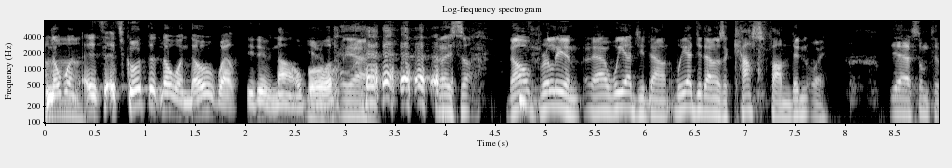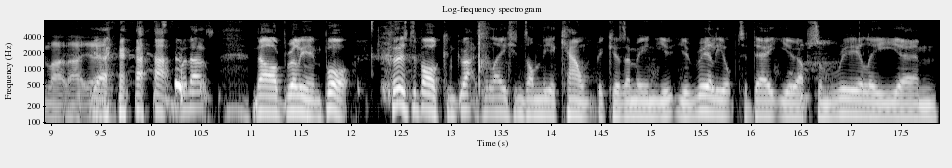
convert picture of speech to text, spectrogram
no one. It's, it's good that no one knows. Well, they do now, but Yeah. It's not- no, brilliant. Uh, we had you down. We had you down as a Cass fan, didn't we? Yeah, something like that. Yeah. Yeah, but that's no brilliant. But first of all, congratulations on the account because I mean you, you're really up to date. You have some really um,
